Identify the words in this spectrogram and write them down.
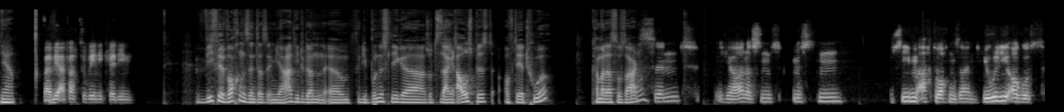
Ja. Weil wir einfach zu wenig verdienen. Wie viele Wochen sind das im Jahr, die du dann ähm, für die Bundesliga sozusagen raus bist auf der Tour? Kann man das so sagen? Das sind, ja, das sind, müssten sieben, acht Wochen sein. Juli, August.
